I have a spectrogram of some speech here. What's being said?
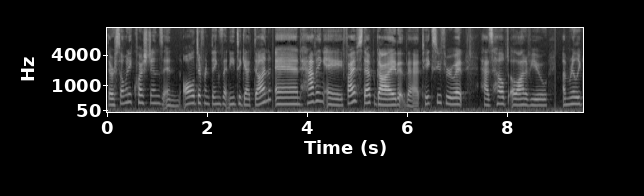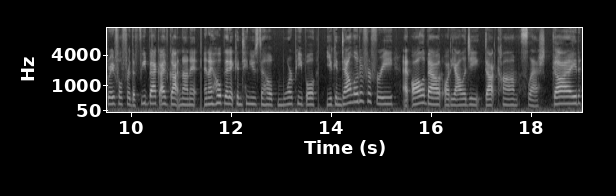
There are so many questions and all different things that need to get done, and having a five step guide that takes you through it has helped a lot of you. I'm really grateful for the feedback I've gotten on it, and I hope that it continues to help more people. You can download it for free at allaboutaudiology.com slash guide,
